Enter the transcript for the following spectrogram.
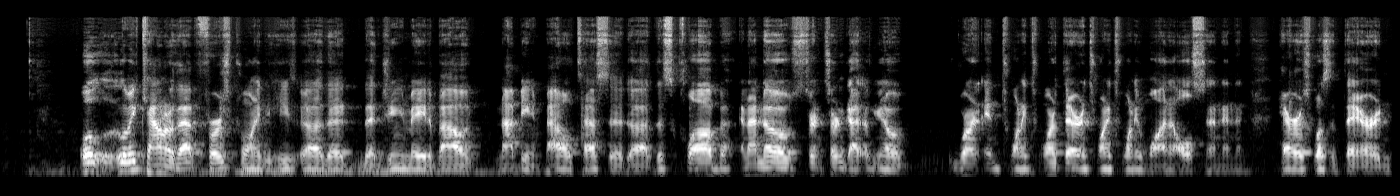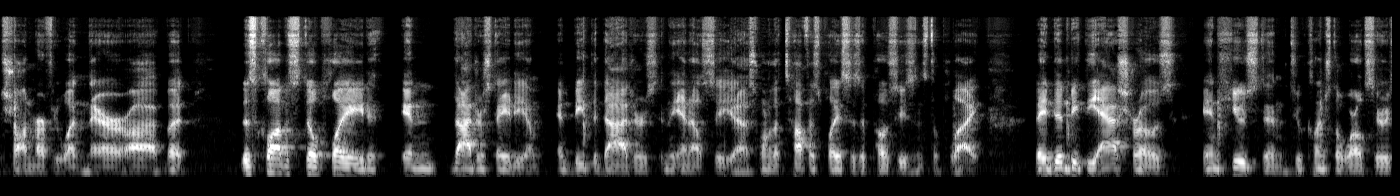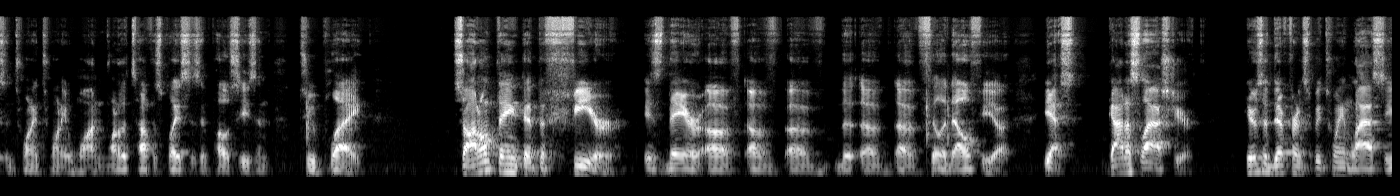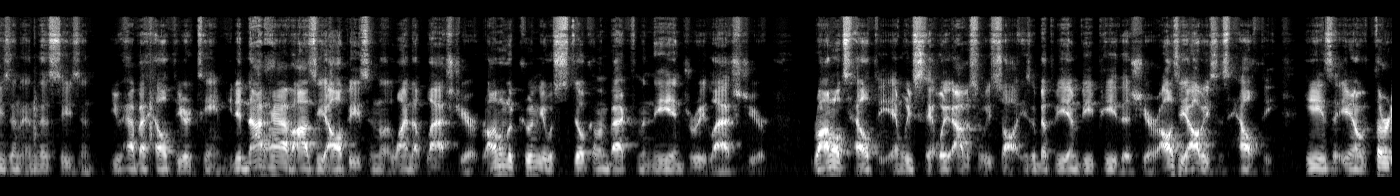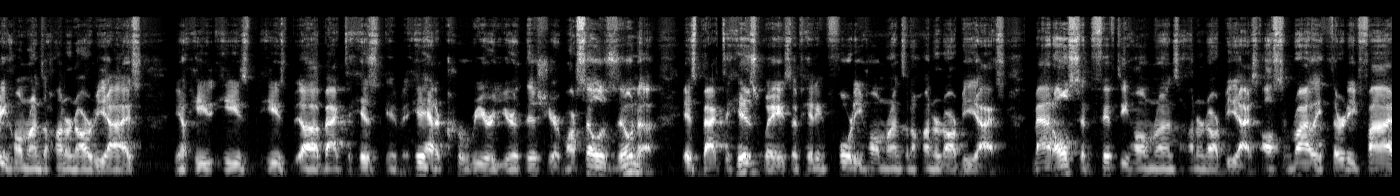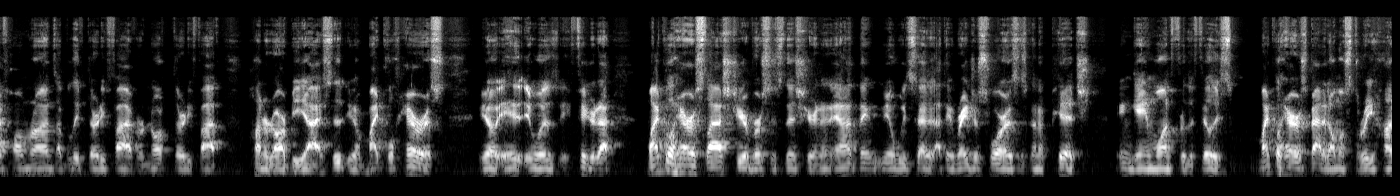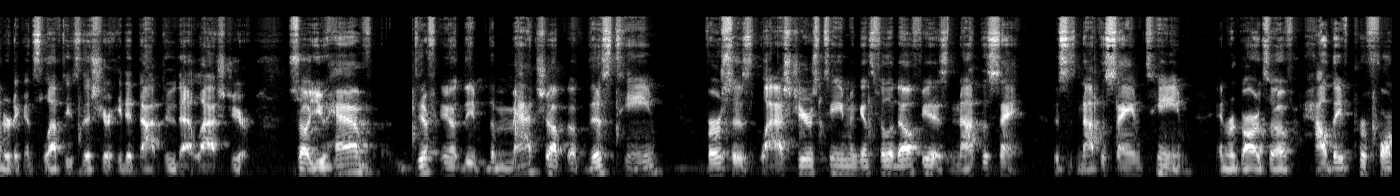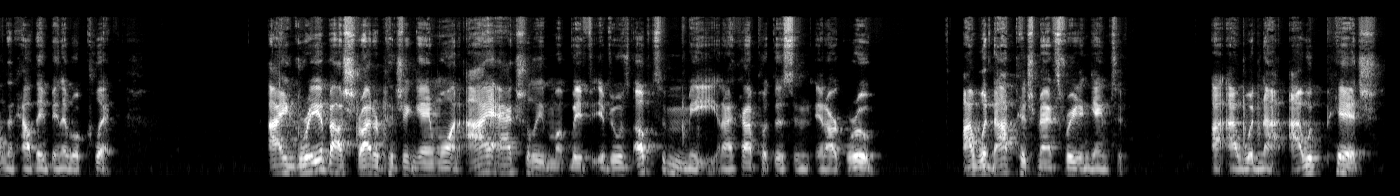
Well, let me counter that first point that he's uh, that that Gene made about not being battle tested. Uh, this club, and I know certain certain guys, you know, weren't in twenty weren't there in twenty twenty one. Olson and Harris wasn't there, and Sean Murphy wasn't there. Uh, but this club still played in Dodger Stadium and beat the Dodgers in the NLCS, one of the toughest places at postseasons to play. They did beat the Astros in Houston to clinch the World Series in 2021, one of the toughest places in postseason to play. So I don't think that the fear is there of of of the of, of Philadelphia. Yes, got us last year. Here's the difference between last season and this season. You have a healthier team. You did not have Ozzie Albies in the lineup last year. Ronald Acuna was still coming back from a knee injury last year. Ronald's healthy, and we see we obviously we saw it. he's about to be MVP this year. Ozzie Albies is healthy. He's you know 30 home runs, 100 RBIs you know he he's he's uh, back to his he had a career year this year. Marcell Ozuna is back to his ways of hitting 40 home runs and 100 RBIs. Matt Olson 50 home runs, 100 RBIs. Austin Riley 35 home runs, I believe 35 or north 35 100 RBIs. You know Michael Harris, you know it, it was he figured out Michael Harris last year versus this year, and, and I think you know we said I think Ranger Suarez is going to pitch in Game One for the Phillies. Michael Harris batted almost 300 against lefties this year. He did not do that last year. So you have different you know, the the matchup of this team versus last year's team against Philadelphia is not the same. This is not the same team in regards of how they've performed and how they've been able to click. I agree about Strider pitching game one. I actually, if, if it was up to me, and I kind of put this in, in our group, I would not pitch Max Fried in game two. I, I would not. I would pitch,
